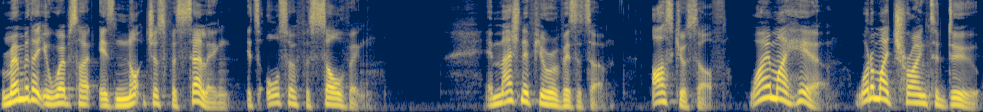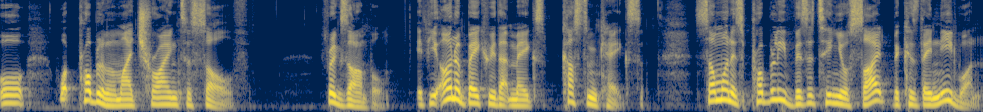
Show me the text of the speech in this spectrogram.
remember that your website is not just for selling, it's also for solving. Imagine if you're a visitor. Ask yourself, why am I here? What am I trying to do? Or what problem am I trying to solve? For example, if you own a bakery that makes custom cakes, someone is probably visiting your site because they need one.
